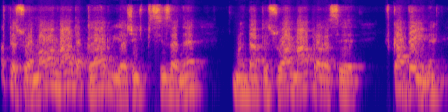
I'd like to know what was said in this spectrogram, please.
a pessoa mal amada, claro, e a gente precisa né, mandar a pessoa amar para ela ser, ficar bem, né?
